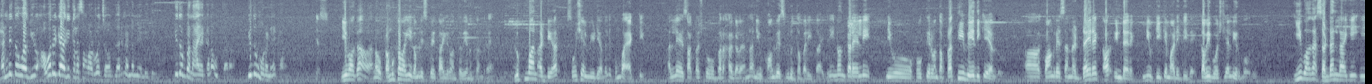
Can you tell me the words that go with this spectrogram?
ಖಂಡಿತವಾಗಿಯೂ ಅವರಿಗಾಗಿ ಕೆಲಸ ಮಾಡುವ ಜವಾಬ್ದಾರಿ ನನ್ನ ಮೇಲಿದೆ ಇದೊಬ್ಬ ನಾಯಕನ ಉತ್ತರ. ಇದು ಮೂರನೇ ಕಾರಣ. ಇವಾಗ ನಾವು ಪ್ರಮುಖವಾಗಿ ಗಮನಿಸಬೇಕಾಗಿರುವಂಥದ್ದು ಏನಂತಂದರೆ, ಲುಕ್ಮಾನ್ ಅಡ್ಡಿಯಾರ್ ಸೋಷಿಯಲ್ ಮೀಡಿಯಾದಲ್ಲಿ ತುಂಬ ಆ್ಯಕ್ಟಿವ್ ಅಲ್ಲೇ ಸಾಕಷ್ಟು ಬರಹಗಳನ್ನು ನೀವು ಕಾಂಗ್ರೆಸ್ ವಿರುದ್ಧ ಬರೀತಾ ಇದ್ರಿ. ಇನ್ನೊಂದು ಕಡೆಯಲ್ಲಿ ನೀವು ಹೋಗ್ತಿರುವಂಥ ಪ್ರತಿ ವೇದಿಕೆಯಲ್ಲೂ ಕಾಂಗ್ರೆಸ್ ಅನ್ನ ಡೈರೆಕ್ಟ್ ಆರ್ ಇಂಡೈರೆಕ್ಟ್ ನೀವು ಟೀಕೆ ಮಾಡಿದ್ದಿದೆ ಕವಿಗೋಷ್ಠಿಯಲ್ಲಿ ಇರಬಹುದು ಇವಾಗ ಸಡನ್ ಆಗಿ ಈ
